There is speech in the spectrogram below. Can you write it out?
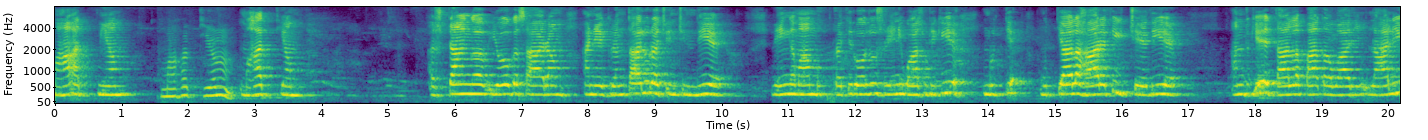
మహాత్మ్యం. మహత్యం. మహత్యం. అష్టాంగ యోగసారం అనే గ్రంథాలు రచించింది వేంగమాంబ ప్రతిరోజు శ్రీనివాసుడికి నృత్య ముత్యాల హారతి ఇచ్చేది. అందుకే తాళ్ళపాక వారి లాలి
